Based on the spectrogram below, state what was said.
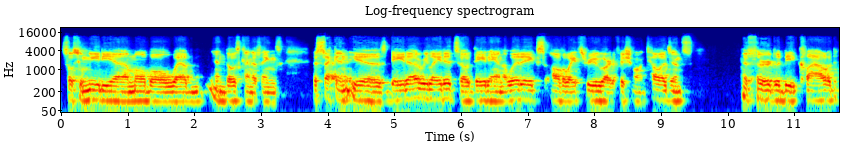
social media, mobile, web, and those kind of things. The second is data related, so data analytics all the way through artificial intelligence. The third would be cloud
